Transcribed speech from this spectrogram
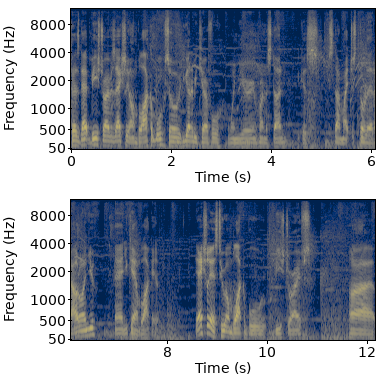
Because that beast drive is actually unblockable, so you gotta be careful when you're in front of stun, because stun might just throw that out on you, and you can't block it. He actually has two unblockable beast drives. Uh,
